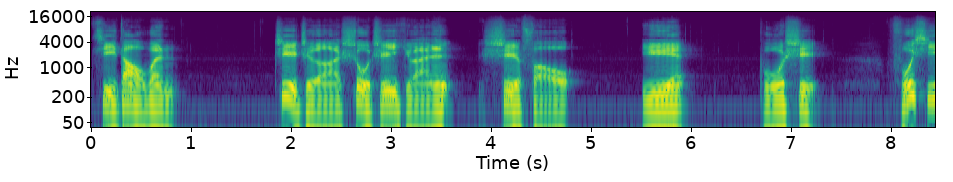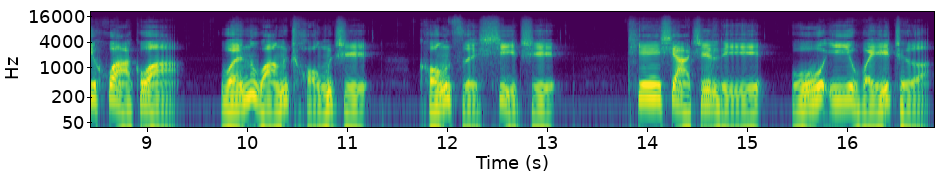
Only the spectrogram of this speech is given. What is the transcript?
既道问：智者数之源是否？曰。”不是，伏羲画卦，文王重之，孔子系之。天下之理，无一为者。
